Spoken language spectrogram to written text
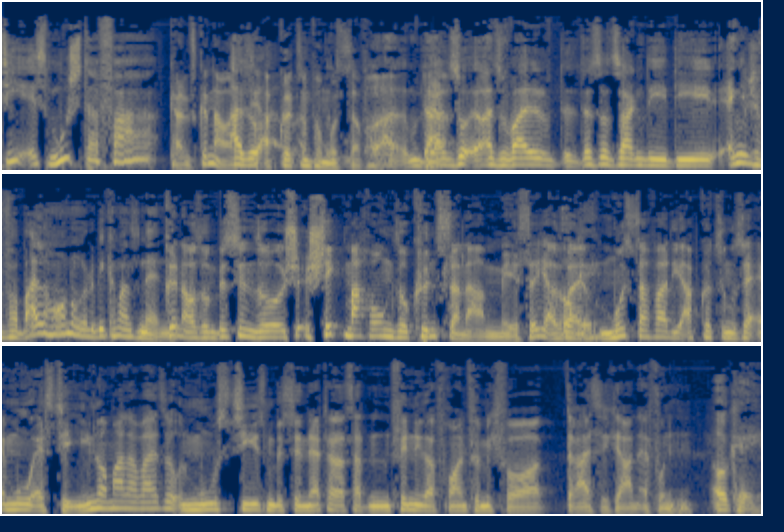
T ist Mustafa. Ganz genau. Also die Abkürzung von Mustafa. Äh, da, so, also weil das ist sozusagen die die englische Verballhornung oder wie kann man es nennen? Genau, so ein bisschen so Sch- Schickmachung, so Künstlernamenmäßig. Also Okay. weil Mustafa, die Abkürzung ist ja M-U-S-T-I normalerweise und Musti ist ein bisschen netter. Das hat ein findiger Freund für mich vor 30 Jahren erfunden. Okay.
